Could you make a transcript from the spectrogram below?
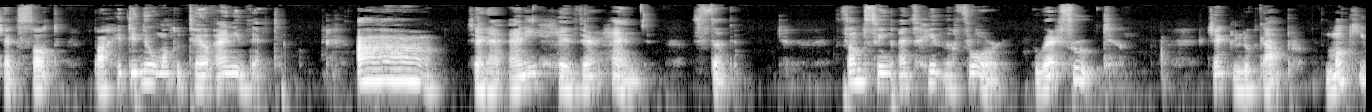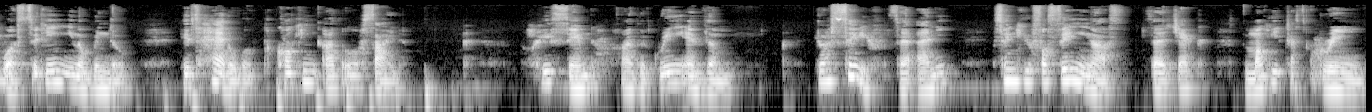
Jack thought, but he didn't want to tell Annie that. Ah! said Annie hit their hand. Thud. Something had hit the floor. Red fruit. Jack looked up. Monkey was sitting in the window. His head was cocking at the side. He seemed as green as them. You're safe, said Annie. Thank you for seeing us, said Jack. The monkey just grinned.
